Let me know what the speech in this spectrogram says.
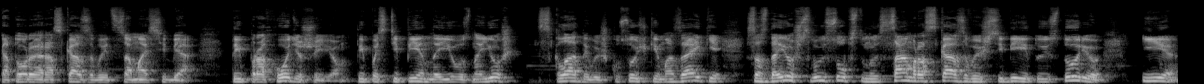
которая рассказывает сама себя. Ты проходишь ее, ты постепенно ее узнаешь, складываешь кусочки мозаики, создаешь свою собственную, сам рассказываешь себе эту историю, и,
